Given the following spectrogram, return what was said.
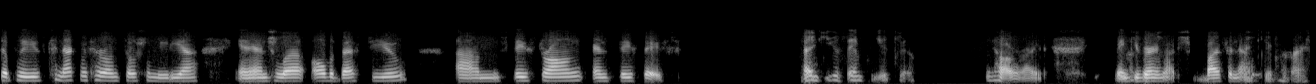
So please connect with her on social media. And Angela, all the best to you. Um, stay strong and stay safe. Thank you. Same to you too. All right. Thank you very much. Bye for now. Thank you. Bye bye.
